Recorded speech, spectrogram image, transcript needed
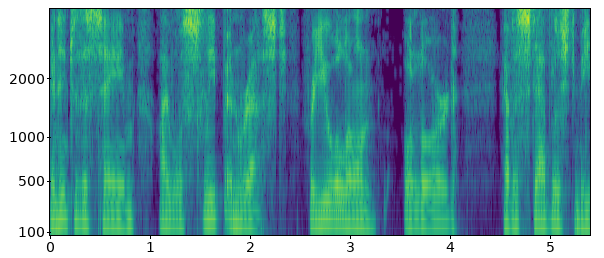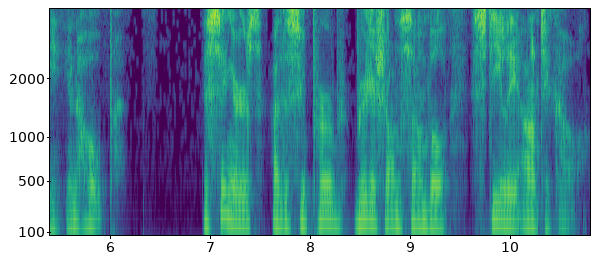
and into the same I will sleep and rest, for you alone, O Lord, have established me in hope. The singers are the superb British ensemble Stile Antico.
